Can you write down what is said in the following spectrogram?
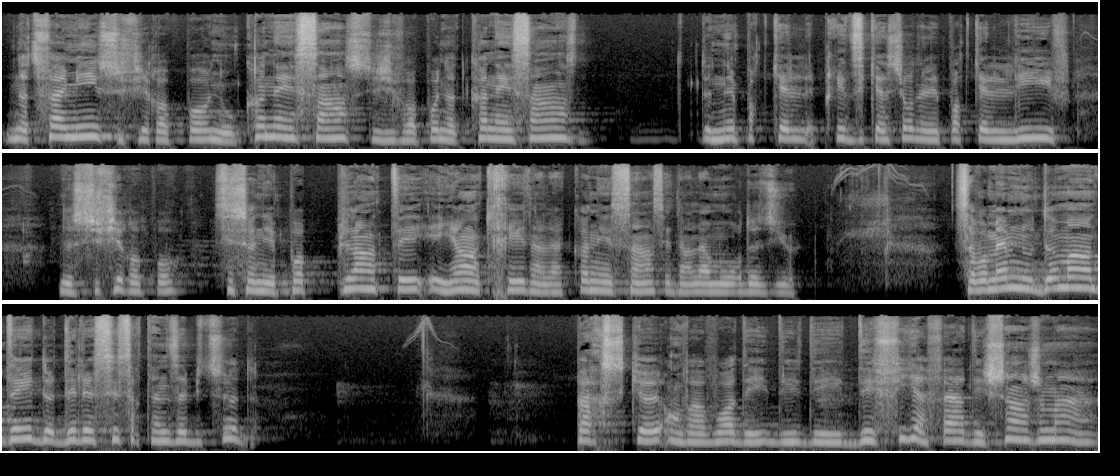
Notre famille ne suffira pas, nos connaissances ne suffira pas, notre connaissance de n'importe quelle prédication, de n'importe quel livre ne suffira pas si ce n'est pas planté et ancré dans la connaissance et dans l'amour de Dieu. Ça va même nous demander de délaisser certaines habitudes parce qu'on va avoir des, des, des, défis à faire, des changements.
